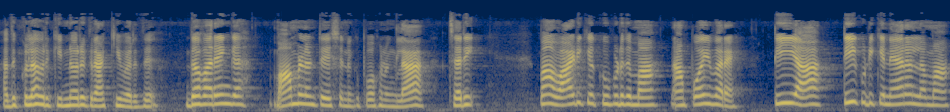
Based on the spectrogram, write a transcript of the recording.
அதுக்குள்ளே அவருக்கு இன்னொரு கிராக்கி வருது. இதோ வரேங்க மாம்பழம் ஸ்டேஷனுக்கு போகணுங்களா? சரி. மா வாடிக்கை கூப்பிடுதுமா. நான் போய் வரேன். டீயா? டீ குடிக்க நேரம் இல்லைம்மா.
